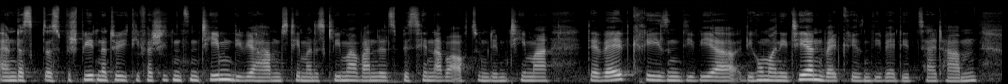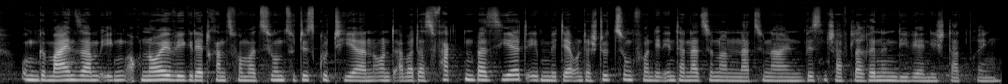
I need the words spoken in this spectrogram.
Ähm, das, das bespielt natürlich die verschiedensten Themen, die wir haben. Das Thema des Klimawandels bis hin aber auch zu dem Thema der Weltkrisen, die wir, die humanitären Weltkrisen, die wir derzeit haben um gemeinsam eben auch neue Wege der Transformation zu diskutieren und aber das faktenbasiert eben mit der Unterstützung von den internationalen und nationalen Wissenschaftlerinnen, die wir in die Stadt bringen.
